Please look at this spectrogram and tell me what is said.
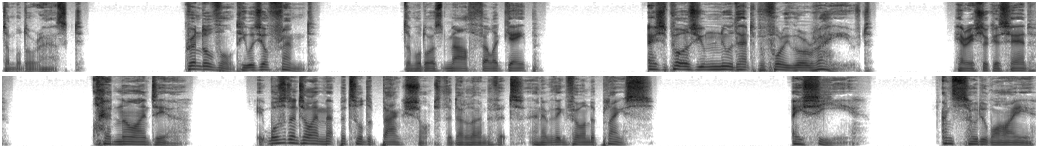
Dumbledore asked. Grindelwald, he was your friend. Dumbledore's mouth fell agape. I suppose you knew that before you arrived. Harry shook his head. I had no idea. It wasn't until I met Bathilda Bagshot that I learned of it, and everything fell into place. I see. And so do I.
